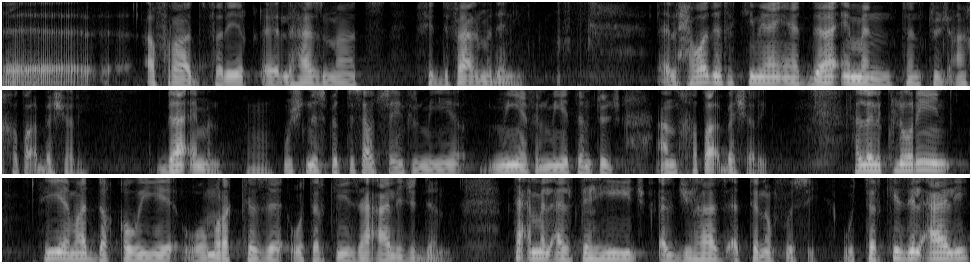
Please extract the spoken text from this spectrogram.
آه، أفراد فريق الهازمات في الدفاع المدني. الحوادث الكيميائية دائما تنتج عن خطأ بشري. دائما. مش نسبة 99% 100% تنتج عن خطأ بشري. هلأ الكلورين هي مادة قوية ومركزة وتركيزها عالي جدا. تعمل على تهييج الجهاز التنفسي والتركيز العالي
